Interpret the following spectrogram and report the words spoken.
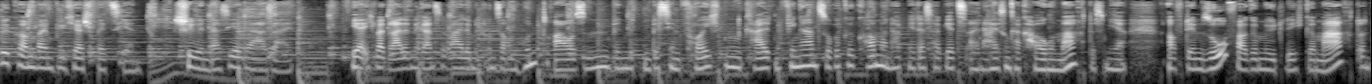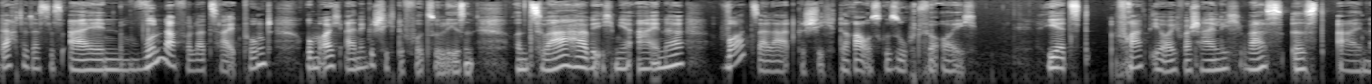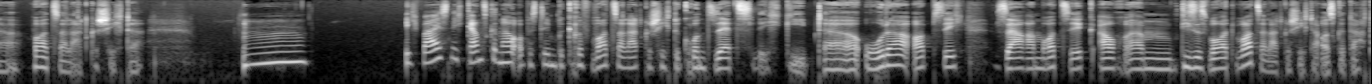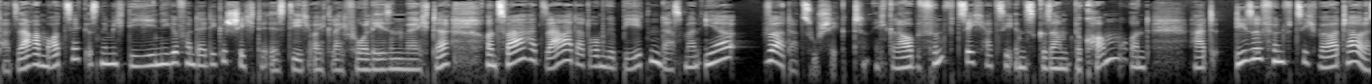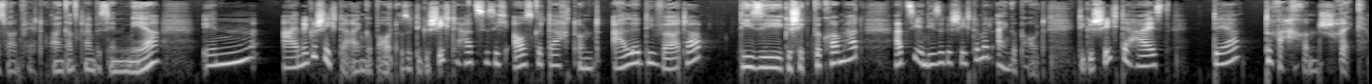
Willkommen beim Bücherspätzchen. Schön, dass ihr da seid. Ja, ich war gerade eine ganze Weile mit unserem Hund draußen, bin mit ein bisschen feuchten, kalten Fingern zurückgekommen und habe mir deshalb jetzt einen heißen Kakao gemacht, das mir auf dem Sofa gemütlich gemacht und dachte, das ist ein wundervoller Zeitpunkt, um euch eine Geschichte vorzulesen. Und zwar habe ich mir eine Wortsalatgeschichte rausgesucht für euch. Jetzt fragt ihr euch wahrscheinlich, was ist eine Wortsalatgeschichte? Ich weiß nicht ganz genau, ob es den Begriff Wortsalatgeschichte grundsätzlich gibt äh, oder ob sich Sarah Motzig auch ähm, dieses Wort Wortsalatgeschichte ausgedacht hat. Sarah Motzig ist nämlich diejenige, von der die Geschichte ist, die ich euch gleich vorlesen möchte. Und zwar hat Sarah darum gebeten, dass man ihr Wörter zuschickt. Ich glaube, 50 hat sie insgesamt bekommen und hat diese 50 Wörter, oder es waren vielleicht auch ein ganz klein bisschen mehr, in eine Geschichte eingebaut. Also die Geschichte hat sie sich ausgedacht und alle die Wörter, die sie geschickt bekommen hat, hat sie in diese Geschichte mit eingebaut. Die Geschichte heißt Der Drachenschreck.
